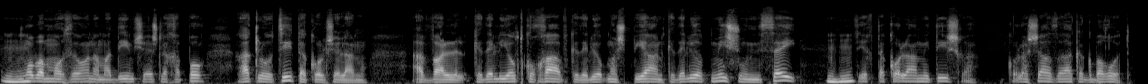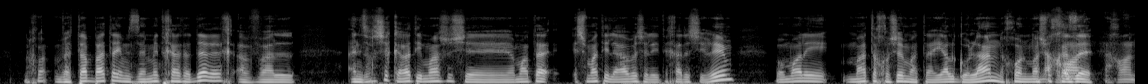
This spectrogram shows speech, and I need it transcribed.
כמו במוזיאון המדהים שיש לך פה, רק להוציא את הקול שלנו. אבל כדי להיות כוכב, כדי להיות משפיען, כדי להיות מישהו עם say, צריך את הקול האמיתי שלך. כל השאר זה רק הגברות. נכון, ואתה באת עם זה מתחילת הדרך, אבל אני זוכר שקראתי משהו שאמרת, השמעתי לאבא שלי את אחד השירים, הוא אמר לי, מה אתה חושב, מה אתה אייל גולן? נכון, משהו נכון, כזה. נכון.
